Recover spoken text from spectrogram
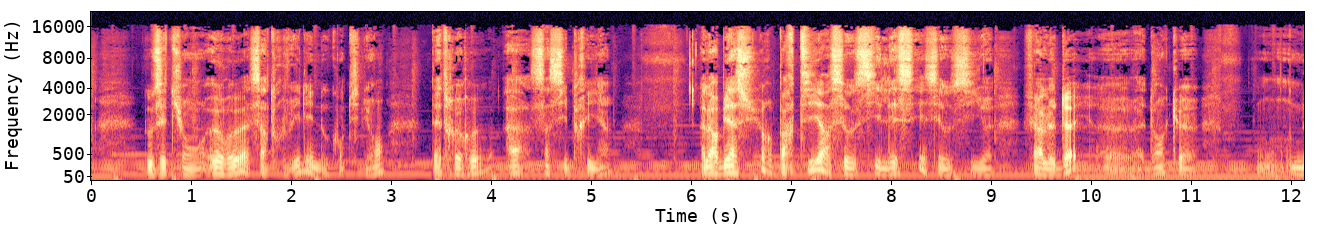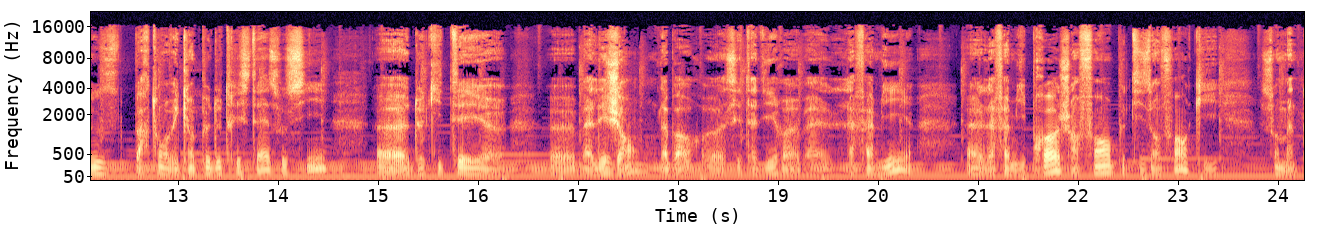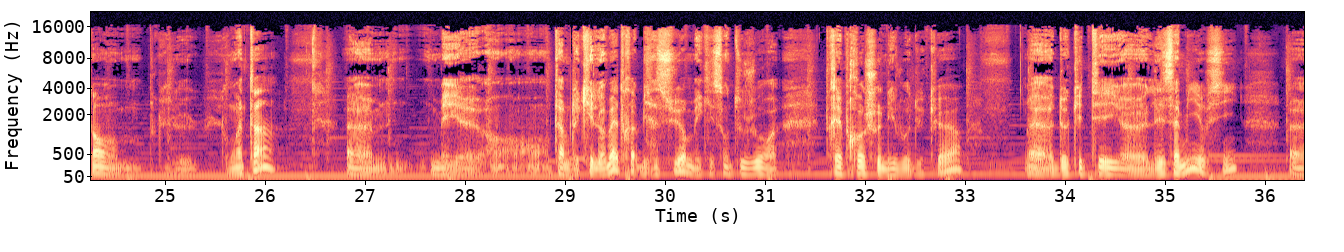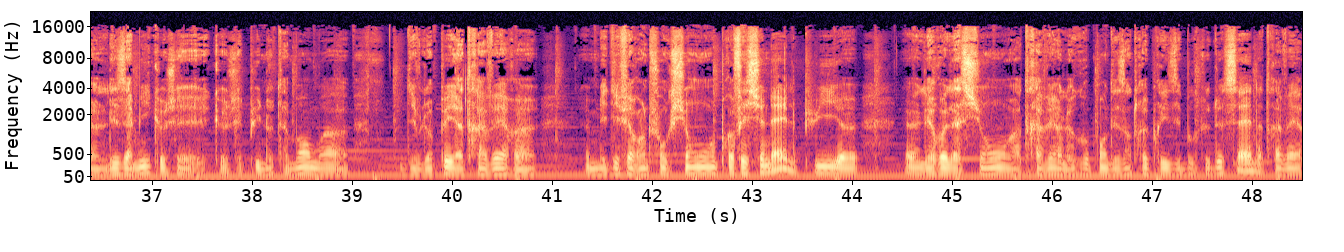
Nous étions heureux à Sartrouville et nous continuons d'être heureux à Saint-Cyprien. Alors bien sûr, partir, c'est aussi laisser, c'est aussi euh, faire le deuil. Euh, donc euh, nous partons avec un peu de tristesse aussi, de quitter bah, les gens d'abord, c'est-à-dire bah, la famille, la famille proche, enfants, petits-enfants qui sont maintenant plus lointains, euh, mais euh, en, termes de kilomètres, bien sûr, mais qui sont toujours très proches au niveau du cœur. Euh, de quitter les amis aussi, les amis que j'ai pu notamment, moi, développer à travers mes différentes fonctions professionnelles, puis les relations à travers le groupement des entreprises des boucles de Seine, à travers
